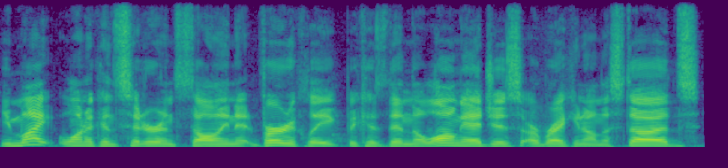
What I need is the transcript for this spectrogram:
you might want to consider installing it vertically because then the long edges are breaking on the studs.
